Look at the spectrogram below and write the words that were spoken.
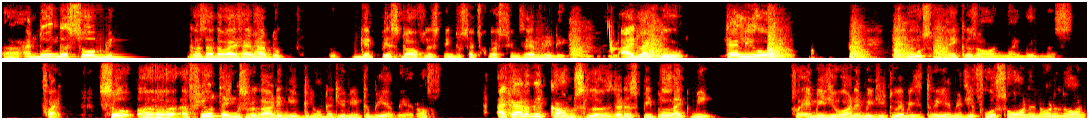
Uh, I'm doing this so because otherwise I'll have to get pissed off listening to such questions every day. I'd like to tell you all whose mic is on, my goodness. Fine. So uh, a few things regarding IGNOU that you need to be aware of. Academic counselors, that is people like me, for MEG1, MEG2, MEG3, MEG4, so on and on and on.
